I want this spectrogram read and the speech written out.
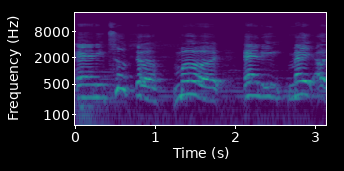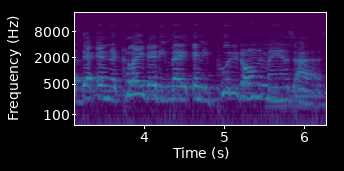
and he took the mud and he made uh, the, and the clay that he made and he put it on the man's eyes.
